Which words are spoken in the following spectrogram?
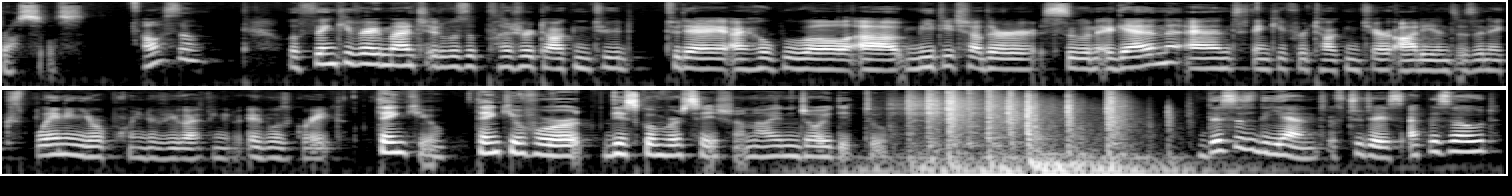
Brussels. Awesome. Well, thank you very much. It was a pleasure talking to you today. I hope we will uh, meet each other soon again. And thank you for talking to our audiences and explaining your point of view. I think it was great. Thank you. Thank you for this conversation. I enjoyed it too. This is the end of today's episode,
